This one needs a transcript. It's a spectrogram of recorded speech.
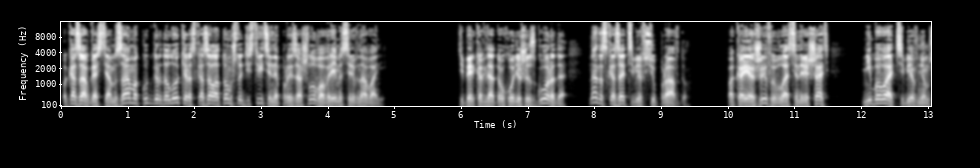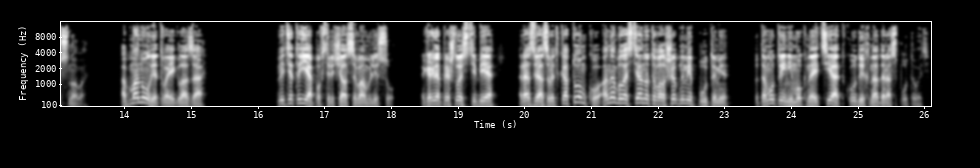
Показав гостям замок, Утгарда Локи рассказал о том, что действительно произошло во время соревнований. Теперь, когда ты уходишь из города, надо сказать тебе всю правду. Пока я жив и властен решать, не бывать тебе в нем снова. Обманул я твои глаза. Ведь это я повстречался вам в лесу. А когда пришлось тебе развязывать котомку, она была стянута волшебными путами, потому ты и не мог найти, откуда их надо распутывать.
